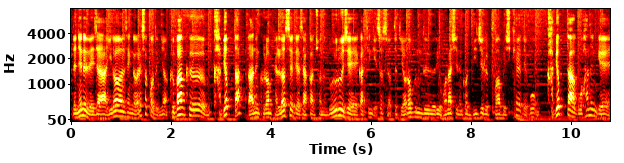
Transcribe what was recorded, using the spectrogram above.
내년에 내자 이런 생각을 했었거든요. 그만큼 가볍다라는 그런 밸런스에 대해서 약간 저는 노르제 같은 게 있었어요. 어쨌든 여러분들이 원하시는 건 니즈를 부합을 시켜야 되고 가볍다고 하는 게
